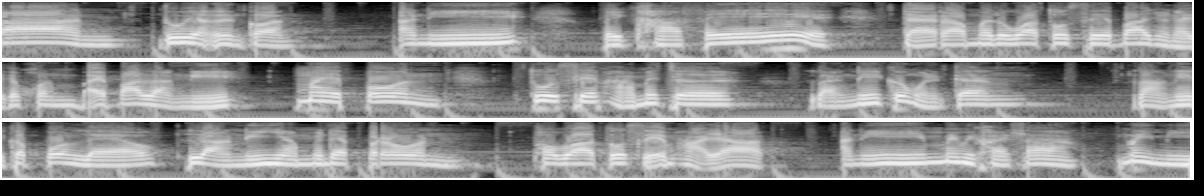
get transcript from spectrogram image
สร้างดูอย่างอื่นก่อน อันนี้เป็นคาเฟ่แต่เราไม่รู้ว่าตู้เซฟบ้านอยู่ไหนทุกคนไอ้บ้านหลังนี้ ไม่ป้น ตู้เซฟหาไม่เจอ หลังนี้ก็เหมือนกัน หลังนี้ก็ปล้นแล้ว หลังนี้ยังไม่ได้ปล้น เพราะว่าตู้เซฟหายาก อันนี้ไม่มีใครสร้าง ไม่มี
